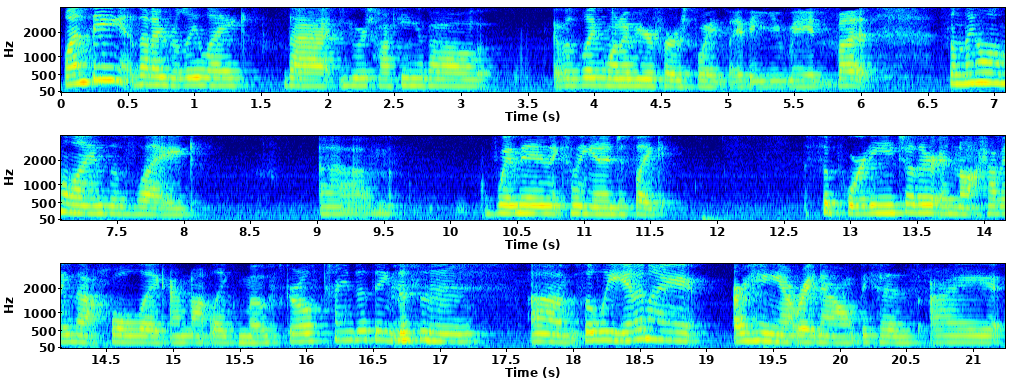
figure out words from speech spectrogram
One thing that I really liked that you were talking about, it was like one of your first points I think you made, but something along the lines of like um, women coming in and just like supporting each other and not having that whole like I'm not like most girls kind of thing. This is Mhm. um, so Leanne and I are hanging out right now because I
